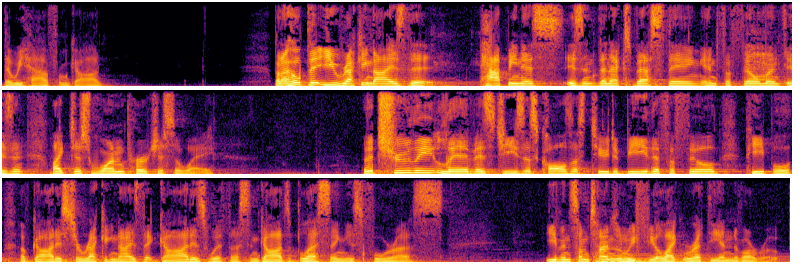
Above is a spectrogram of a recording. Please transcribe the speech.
that we have from God. But I hope that you recognize that happiness isn't the next best thing and fulfillment isn't like just one purchase away. To truly live as Jesus calls us to, to be the fulfilled people of God, is to recognize that God is with us and God's blessing is for us, even sometimes when we feel like we're at the end of our rope.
